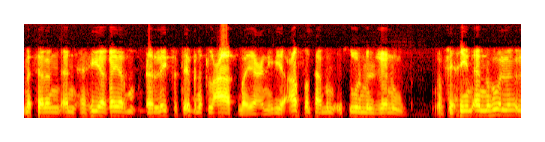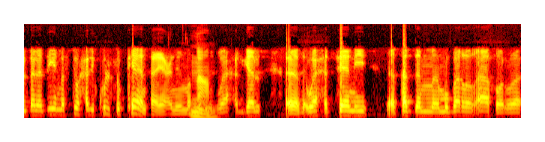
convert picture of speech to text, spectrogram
مثلا أنها هي غير ليست ابنة العاصمة يعني هي أصلها من أصول من الجنوب في حين أنه هو البلدية مفتوحة لكل سكانها يعني نعم. واحد قال آه، واحد ثاني قدم مبرر آخر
